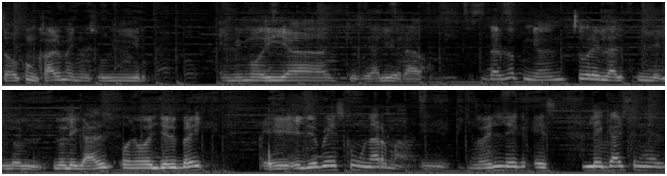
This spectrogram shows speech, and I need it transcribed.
todo con calma y no subir el mismo día que sea liberado. Dar una opinión sobre lo, legal o no del jailbreak. Eh, el jailbreak es como un arma, eh, no es, es legal tener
